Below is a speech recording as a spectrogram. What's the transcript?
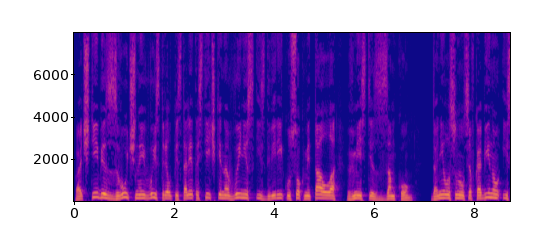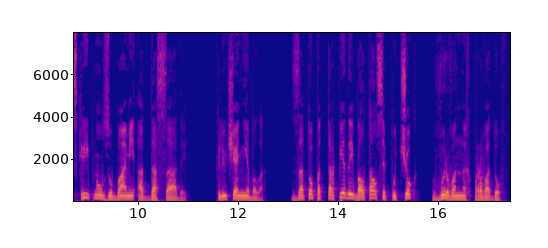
Почти беззвучный выстрел пистолета Стечкина вынес из двери кусок металла вместе с замком. Данила сунулся в кабину и скрипнул зубами от досады. Ключа не было. Зато под торпедой болтался пучок вырванных проводов.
